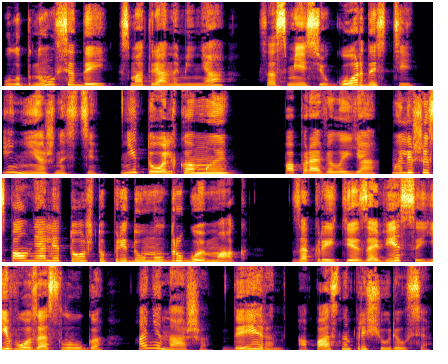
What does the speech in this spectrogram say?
улыбнулся Дей, смотря на меня со смесью гордости и нежности. Не только мы, – поправила я. «Мы лишь исполняли то, что придумал другой маг. Закрытие завесы – его заслуга, а не наша». Дейрон опасно прищурился.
